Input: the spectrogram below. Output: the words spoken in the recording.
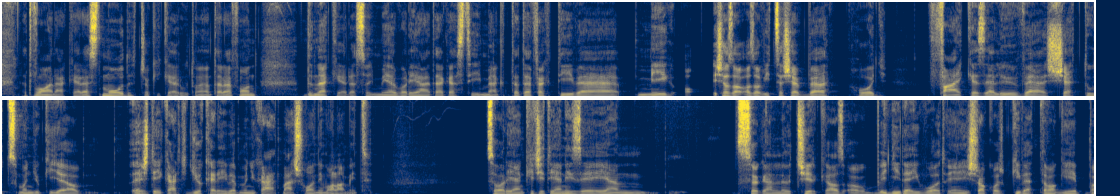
Tehát van rá keresztmód, csak ki kell rútolni a telefont, de ne kérdezz, hogy miért variálták ezt így meg. Tehát effektíve még, és az a, az a viccesebben, hogy fájkezelővel se tudsz mondjuk így a SD kártya gyökerébe mondjuk átmásolni valamit. Szóval ilyen kicsit ilyen izé, ilyen szögenlő csirke, az a, egy ideig volt, hogy én is rakos, kivettem a gép,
